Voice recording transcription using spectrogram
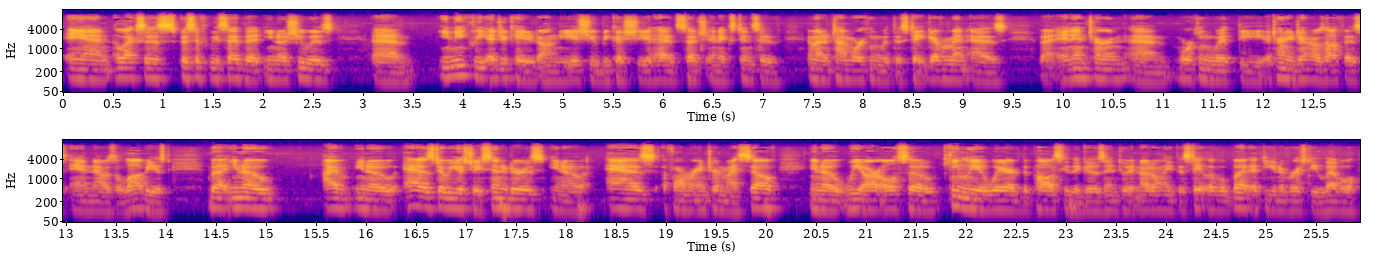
and Alexis specifically said that you know she was um, uniquely educated on the issue because she had had such an extensive amount of time working with the state government as uh, an intern, um, working with the attorney general's office, and now as a lobbyist. But you know, I've you know, as WSJ senators, you know, as a former intern myself, you know, we are also keenly aware of the policy that goes into it, not only at the state level but at the university level.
